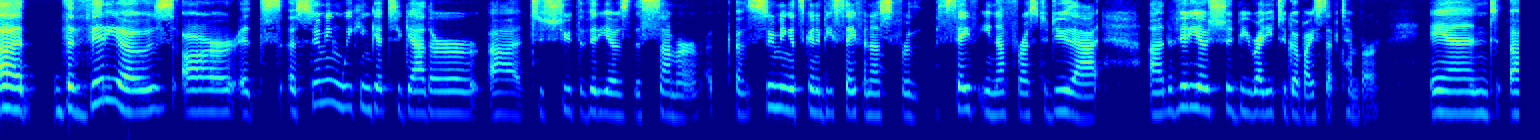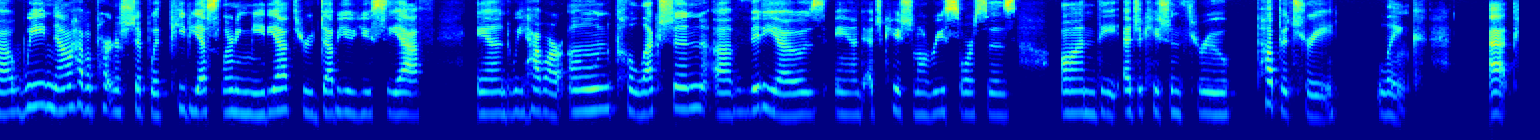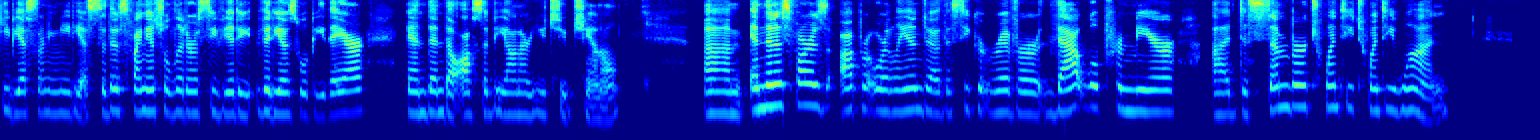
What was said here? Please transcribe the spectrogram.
Uh, the videos are it's assuming we can get together uh, to shoot the videos this summer assuming it's going to be safe enough for safe enough for us to do that uh, the videos should be ready to go by september and uh, we now have a partnership with pbs learning media through wucf and we have our own collection of videos and educational resources on the education through puppetry link at PBS Learning Media. So those financial literacy vid- videos will be there, and then they'll also be on our YouTube channel. Um, and then as far as Opera Orlando, The Secret River, that will premiere uh, December 2021.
